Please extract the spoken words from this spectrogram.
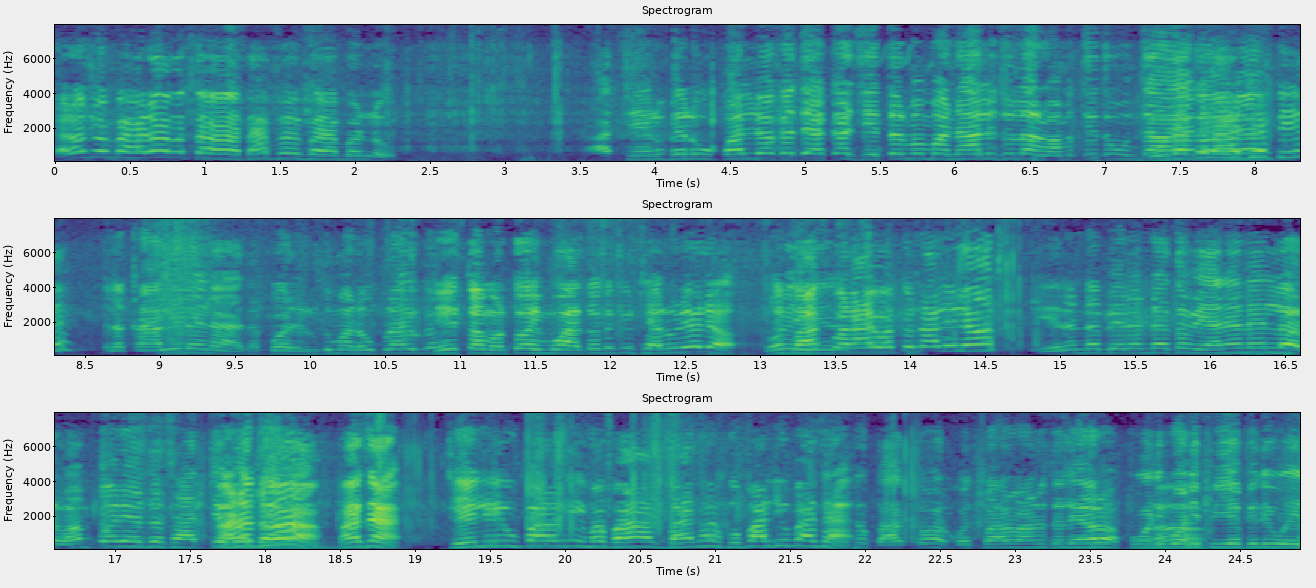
હેલો જો હેલો તાપ બરાબર નો આ થેલું બેલું ઉપાડ લ્યો કે આખા ખેતરમાં મને આ લીધું લારવામાં તો ઊંચા આયા તે? એટલે ખાલી લઈને આયા હતા ભરેલું તો મને ઉપરાયું કે. એ તમને તો અહીં હાલતો તો કે ઠેલું લે લ્યો. તો ભાગ પર આવ્યો તો ના લે લેવો એરંડા બેરંડા તો વેને ને લારવામાં પડ્યા છે સાચે અરે જો પાછા થેલી ઉપાડવાની એમાં ભાગ ભાગ હરખો પાડજો પાછા. તો ભાગ તો હરખો જ પાડવાનું તો લે હારો. પોણી બોની પીએ પેલી હોય.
